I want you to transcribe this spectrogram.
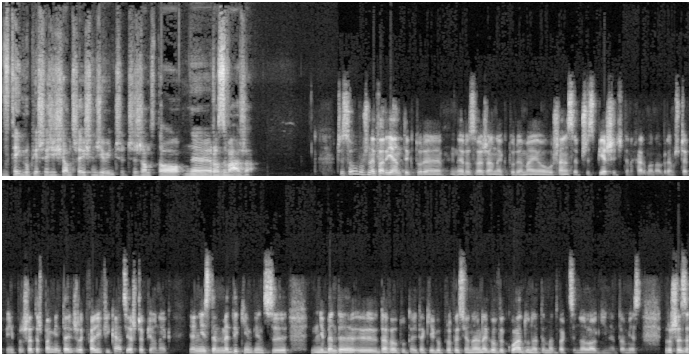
w tej grupie 60-69, czy, czy rząd to rozważa? Czy są różne warianty, które rozważane, które mają szansę przyspieszyć ten harmonogram szczepień? Proszę też pamiętać, że kwalifikacja szczepionek, ja nie jestem medykiem, więc y, nie będę y, dawał tutaj takiego profesjonalnego wykładu na temat wakcynologii, natomiast proszę za,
